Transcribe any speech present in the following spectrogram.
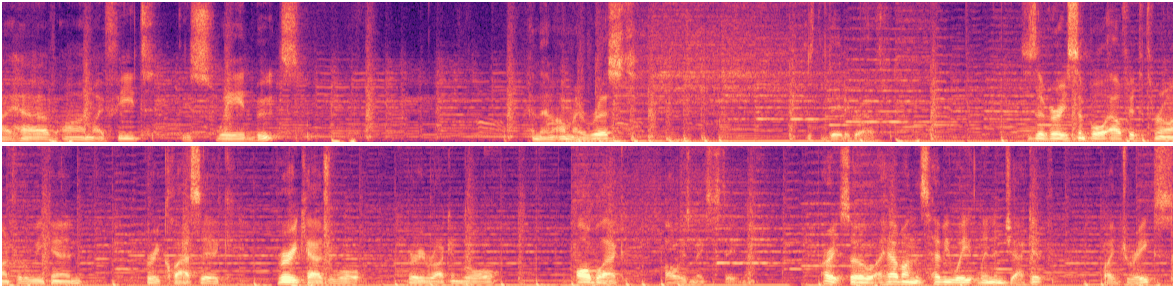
I have on my feet these suede boots. And then on my wrist is the Datograph. This is a very simple outfit to throw on for the weekend. Very classic, very casual, very rock and roll. All black always makes a statement. All right, so I have on this heavyweight linen jacket by Drake's.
